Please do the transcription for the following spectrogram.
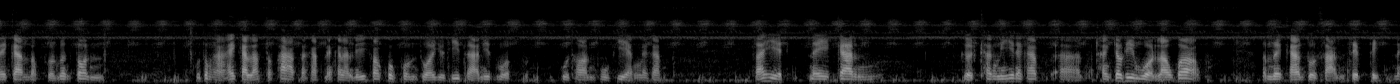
ในการสอบสวนเบื้องต้น ผู้ต้องหาให้การรับสภาพนะครับ ในขณะนี้ก็ควบคุมตัวอยู่ที่สถานีตำรวจภูธรภูเพียงนะครับ สาเหตุในการเกิดครั้งนี้นะครับทางเจ้าที่ตำรวจเราก็ดำเนินการตรวจสารเสพติดใน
